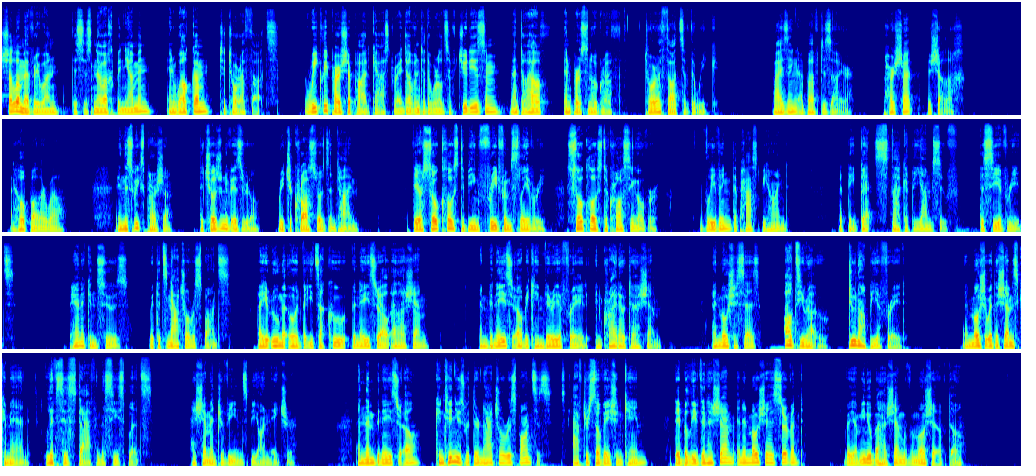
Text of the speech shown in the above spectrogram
Shalom, everyone. This is Noach Binyamin, and welcome to Torah Thoughts, a weekly Parsha podcast where I delve into the worlds of Judaism, mental health, and personal growth. Torah Thoughts of the Week Rising Above Desire, Parshat Beshalach. I hope all are well. In this week's Parsha, the children of Israel reach a crossroads in time. They are so close to being freed from slavery, so close to crossing over, of leaving the past behind. But they get stuck at the Yam Suf, the Sea of Reeds. Panic ensues with its natural response. El Hashem. And Bnei Israel became very afraid and cried out to Hashem. And Moshe says, Al tira'u, do not be afraid. And Moshe, with Hashem's command, lifts his staff and the sea splits. Hashem intervenes beyond nature. And then Bnei Israel continues with their natural responses. After salvation came, they believed in Hashem and in Moshe his servant. Vayaminu b'Hashem u'v'Moshe avdo.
